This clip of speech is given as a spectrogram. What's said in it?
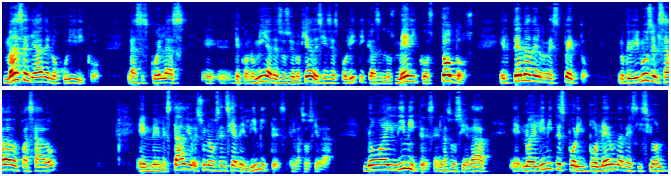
más allá de lo jurídico? Las escuelas eh, de economía, de sociología, de ciencias políticas, los médicos, todos. El tema del respeto. Lo que vimos el sábado pasado en el estadio es una ausencia de límites en la sociedad. No hay límites en la sociedad eh, no hay límites por imponer una decisión,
